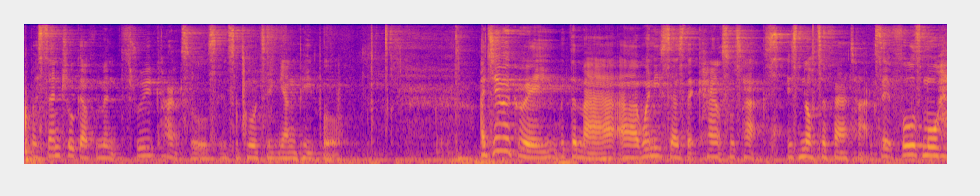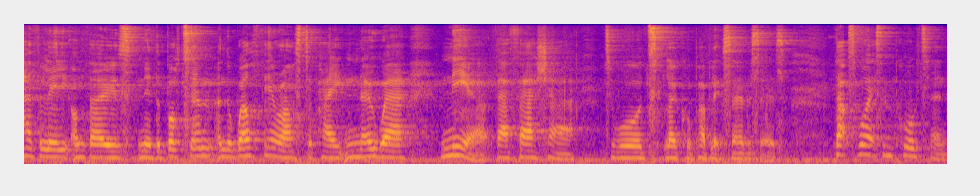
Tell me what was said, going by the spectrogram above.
by central government through councils in supporting young people. I do agree with the Mayor uh, when he says that council tax is not a fair tax. It falls more heavily on those near the bottom and the wealthy are asked to pay nowhere near their fair share towards local public services. That's why it's important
